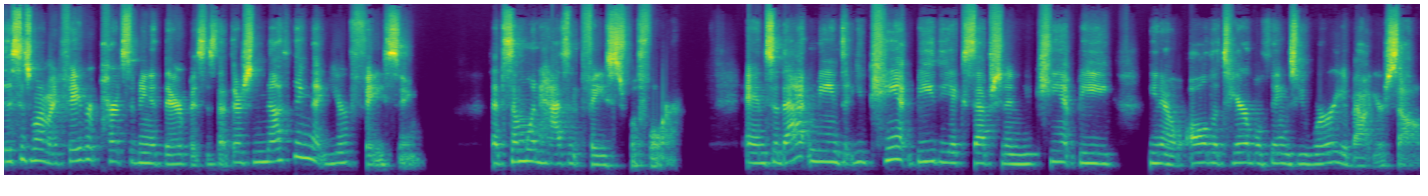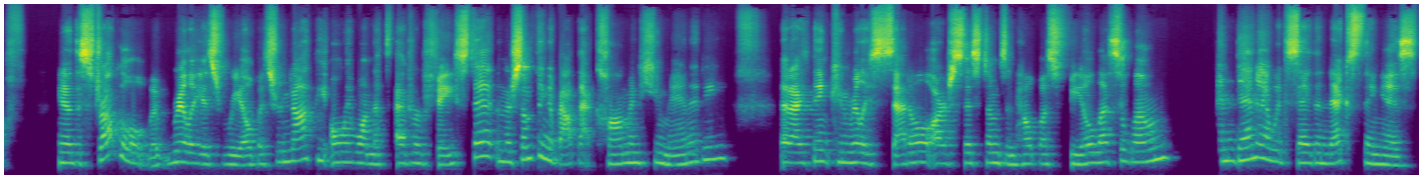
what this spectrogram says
This is one of my favorite parts of being a therapist is that there's nothing that you're facing that someone hasn't faced before. And so that means that you can't be the exception and you can't be, you know, all the terrible things you worry about yourself. You know, the struggle really is real, but you're not the only one that's ever faced it. And there's something about that common humanity that I think can really settle our systems and help us feel less alone. And then I would say the next thing is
